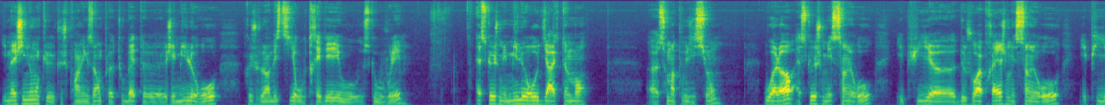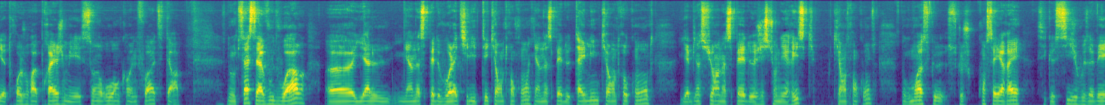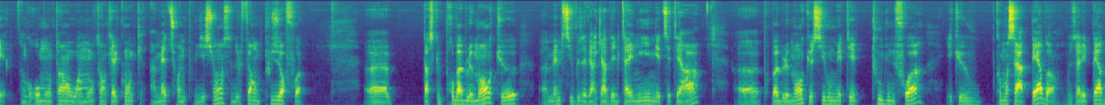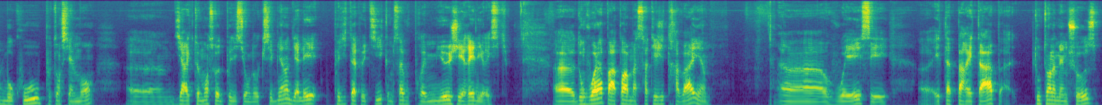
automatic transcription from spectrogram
Imaginons que, je prends un exemple tout bête, euh, j'ai 1000 euros que je veux investir ou trader ou ce que vous voulez. Est-ce que je mets 1000 euros directement euh, sur ma position? Ou alors est-ce que je mets 100 euros et puis euh, deux jours après je mets 100 euros et puis trois jours après je mets 100 euros encore une fois, etc. Donc ça c'est à vous de voir. Il y, a un aspect de volatilité qui rentre en compte, il y a un aspect de timing qui rentre en compte, il y a bien sûr un aspect de gestion des risques qui rentre en compte. Donc moi, ce que, ce que je conseillerais, c'est que si vous avez un gros montant ou un montant quelconque à mettre sur une position, c'est de le faire en plusieurs fois. Euh, parce que probablement que, euh, même si vous avez regardé le timing, etc., euh, probablement que si vous mettez tout d'une fois et que vous commencez à perdre, vous allez perdre beaucoup potentiellement directement sur votre position. Donc c'est bien d'y aller petit à petit, comme ça vous pourrez mieux gérer les risques. donc voilà par rapport à ma stratégie de travail. Euh, vous voyez, c'est euh, étape par étape, tout le temps la même chose.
